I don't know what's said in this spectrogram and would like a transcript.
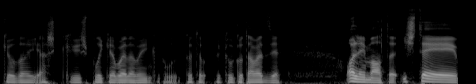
que eu dei acho que explica bem, bem aquilo, aquilo que eu estava a dizer. Olhem, malta, isto é.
